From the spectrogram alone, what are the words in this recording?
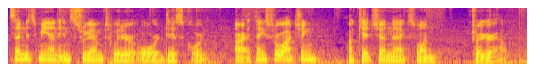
Send it to me on Instagram, Twitter, or Discord. Alright, thanks for watching. I'll catch you on the next one. Trigger out.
